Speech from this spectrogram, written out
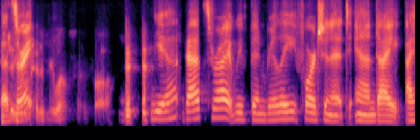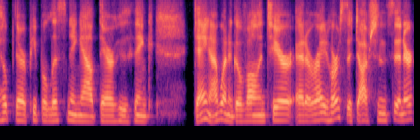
that's right. Incredibly well so far. yeah, that's right. We've been really fortunate, and I I hope there are people listening out there who think, "Dang, I want to go volunteer at a right horse adoption center,"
